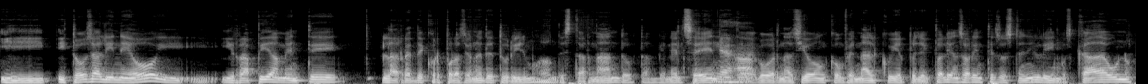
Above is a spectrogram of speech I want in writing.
y, y, todo se alineó y, y, rápidamente la red de corporaciones de turismo, donde está Hernando, también el CEN, la Gobernación, Confenalco y el proyecto Alianza Oriente Sostenible, dijimos, cada uno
